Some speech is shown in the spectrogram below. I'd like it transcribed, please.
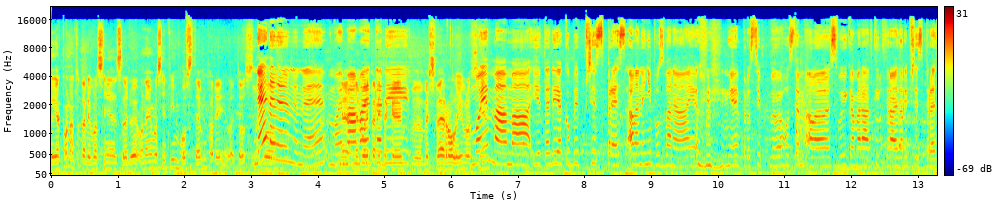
jak ona to tady vlastně sleduje? Ona je vlastně tvým hostem tady letos? Ne, nebo- ne, ne, ne, ne, moje ne, máma nebo je je tady, tady... také v- ve své roli vlastně? Moje máma je tady jakoby přes pres, ale není pozvaná, je, je prostě hostem ale svojí kamarádky, která je tady přes pres.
